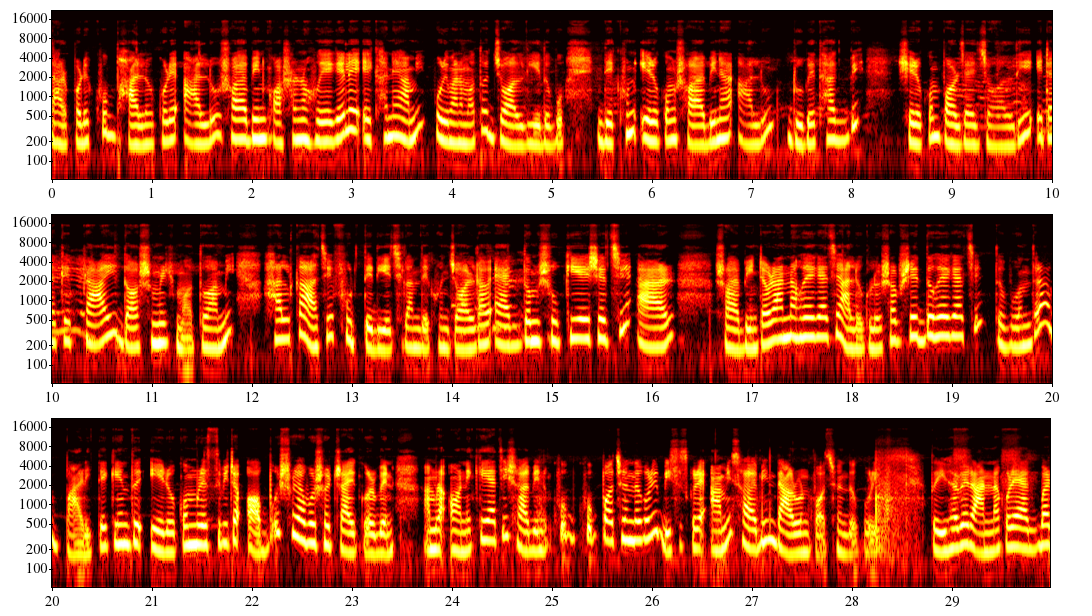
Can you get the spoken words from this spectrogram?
তারপরে খুব ভালো করে আলু, সয়াবিন কষানো হয়ে গেলে এখানে আমি পরিমাণ মতো জল দিয়ে দেবো। দেখুন এরকম সয়াবিন আর আলু ডুবে থাকবে, সেরকম পর্যায়ে জল দিয়ে এটাকে প্রায় দশ মিনিট মতো আমি হালকা আঁচে ফুটতে দিয়েছিলাম। দেখুন, জলটাও একদম শুকিয়ে এসেছে আর সয়াবিনটাও রান্না হয়ে গেছে, আলুগুলো সব সেদ্ধ হয়ে গেছে। তো বন্ধুরা, বাড়িতে কিন্তু এরকম রেসিপিটা অবশ্যই অবশ্যই ট্রাই করবেন। আমরা অনেকেই আছি সয়াবিন খুব খুব পছন্দ করি, বিশেষ করে আমি সয়াবিন দারুণ পছন্দ করি। তো এইভাবে রান্না করে একবার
